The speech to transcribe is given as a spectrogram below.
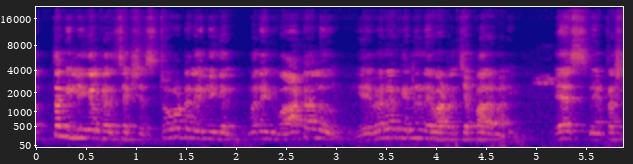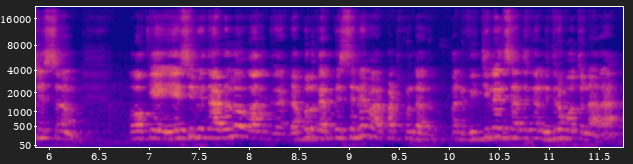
మొత్తం ఇల్లీగల్ కన్స్ట్రక్షన్స్ టోటల్ ఇల్లీగల్ మరి వాటాలు ఎవరెవరికి ఎన్ని ఉన్నాయి వాటాలు చెప్పాలా మరి? ఎస్ మేము ప్రశ్నిస్తున్నాం. ఓకే ఏసీబీ దాడులు వాళ్ళకి డబ్బులు కనిపిస్తేనే వాళ్ళు పట్టుకుంటారు. మరి విజిలెన్స్ అధికారులు నిద్రపోతున్నారా?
